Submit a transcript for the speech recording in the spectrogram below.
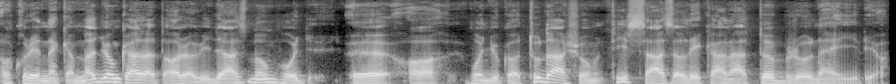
akkor én nekem nagyon kellett arra vigyáznom, hogy a, mondjuk a tudásom 10%-ánál többről ne írjak.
